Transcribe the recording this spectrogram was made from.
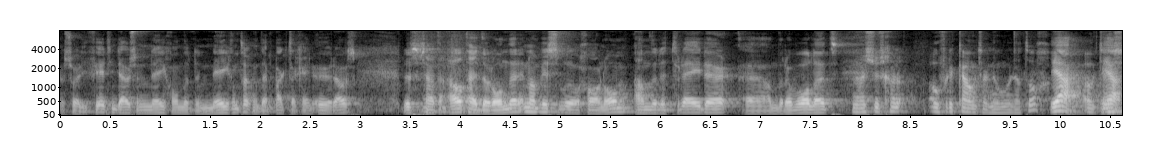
sorry, 14.990, want hij pakte geen euro's. Dus we zaten altijd eronder en dan wisselden we gewoon om. Andere trader, uh, andere wallet. Nou, als je dus gewoon over de counter noemen we dat toch? Ja, OTC. Ja,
